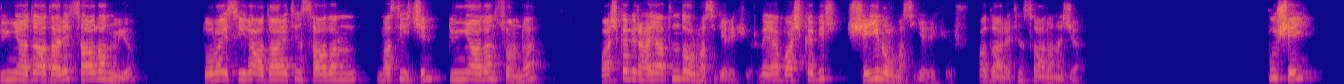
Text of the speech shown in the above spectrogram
dünyada adalet sağlanmıyor. Dolayısıyla adaletin sağlanması için dünyadan sonra başka bir hayatında olması gerekiyor veya başka bir şeyin olması gerekiyor. Adaletin sağlanacağı. Bu şey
